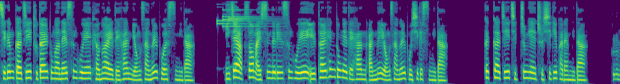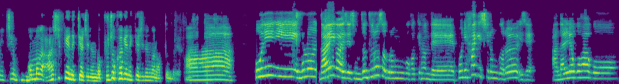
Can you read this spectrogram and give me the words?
지금까지 두 달 동안의 승호의 변화에 대한 영상을 보았습니다. 이제 앞서 말씀드린 승호의 일탈 행동에 대한 안내 영상을 보시겠습니다. 끝까지 집중해 주시기 바랍니다. 그럼 이 지금 엄마가 아쉽게 느껴지는 거, 부족하게 느껴지는 건 어떤 거예요? 아, 본인이 물론 나이가 이제 점점 들어서 그런 것 같긴 한데 본인이 하기 싫은 거를 이제 안 하려고 하고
